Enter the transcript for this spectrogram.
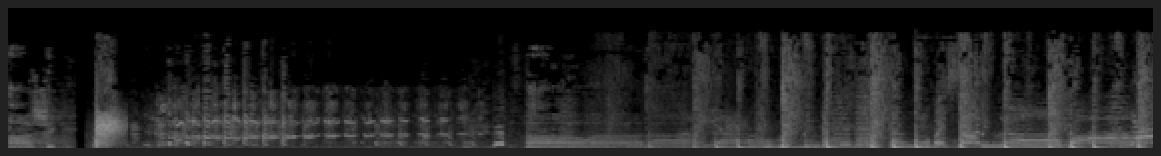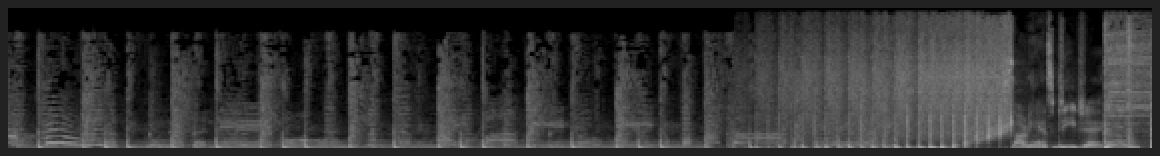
Ashik. Hawara. Sorry, it's DJ.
